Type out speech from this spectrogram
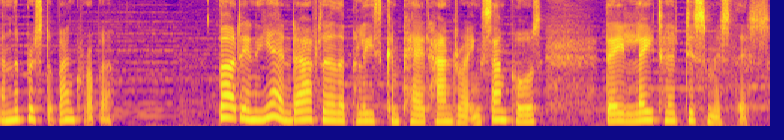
and the Bristol bank robber. But in the end, after the police compared handwriting samples, they later dismissed this.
